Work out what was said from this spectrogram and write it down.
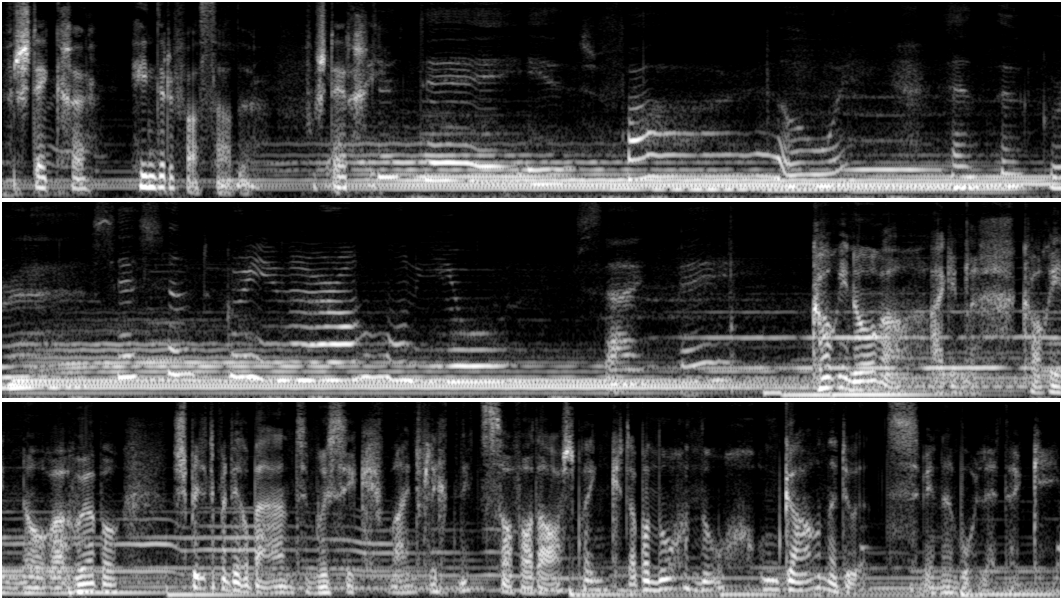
verstecken hinter der Fassade von Stärke. Away, your side. Corinora, eigentlich Corinora Huber, spielt mit ihrer Band Musik, die einen vielleicht nicht sofort anspringt, aber und nach umgarnen tut, wie eine Wolldecke.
